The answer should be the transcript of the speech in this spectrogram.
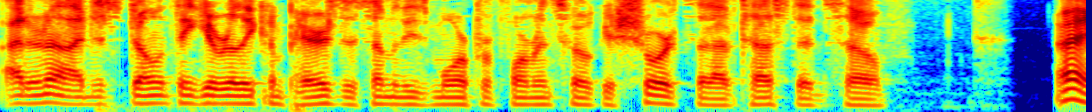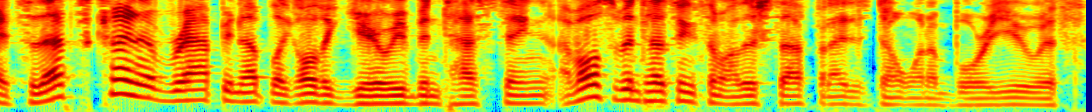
I don't know. I just don't think it really compares to some of these more performance focused shorts that I've tested. So, all right. So that's kind of wrapping up like all the gear we've been testing. I've also been testing some other stuff, but I just don't want to bore you with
